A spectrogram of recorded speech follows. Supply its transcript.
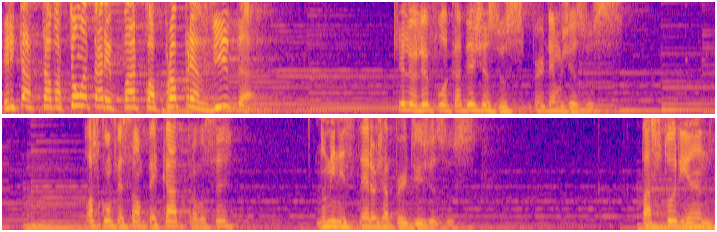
Ele estava tão atarefado com a própria vida, que ele olhou e falou: Cadê Jesus? Perdemos Jesus. Posso confessar um pecado para você? No ministério eu já perdi Jesus. Pastoreando.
